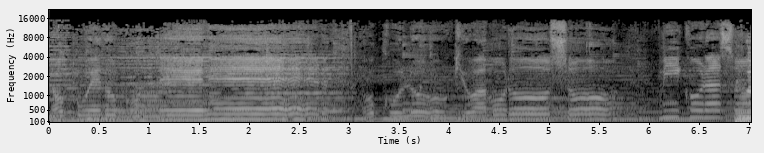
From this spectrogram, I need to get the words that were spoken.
no puedo contener. Oh coloquio amoroso, mi corazón.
